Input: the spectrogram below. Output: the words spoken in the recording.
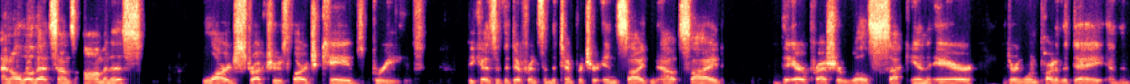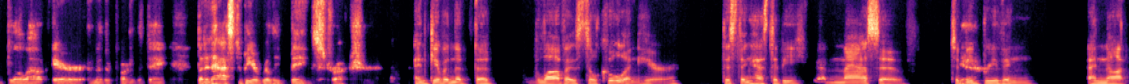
And although that sounds ominous, large structures, large caves breathe because of the difference in the temperature inside and outside. The air pressure will suck in air during one part of the day and then blow out air another part of the day. But it has to be a really big structure. And given that the lava is still cooling here, this thing has to be massive to be breathing and not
